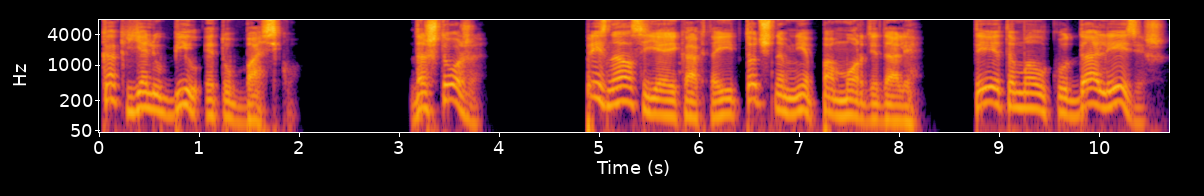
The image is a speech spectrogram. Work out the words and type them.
как я любил эту баську!» «Да что же!» Признался я ей как-то, и точно мне по морде дали. «Ты это, мол, куда лезешь?»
